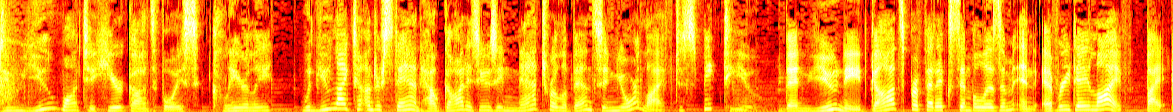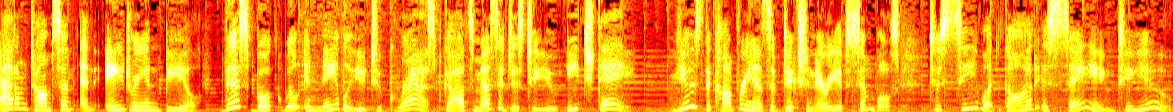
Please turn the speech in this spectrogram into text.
Do you want to hear God's voice clearly? Would you like to understand how God is using natural events in your life to speak to you? Then you need God's Prophetic Symbolism in Everyday Life by Adam Thompson and Adrian Beale. This book will enable you to grasp God's messages to you each day. Use the comprehensive dictionary of symbols to see what God is saying to you.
